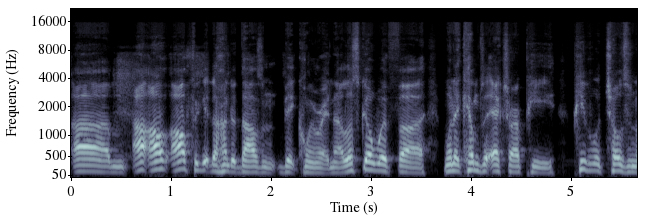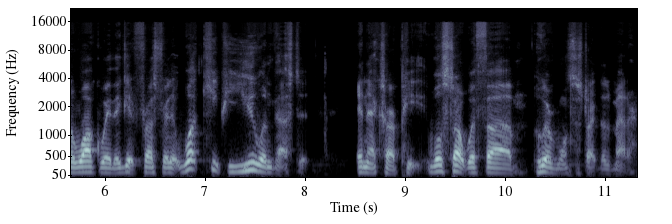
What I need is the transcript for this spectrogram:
um, I'll, I'll forget the hundred thousand Bitcoin right now. Let's go with, uh, when it comes to XRP, people have chosen to walk away. They get frustrated. What keeps you invested in XRP? We'll start with, uh, whoever wants to start. Doesn't matter.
